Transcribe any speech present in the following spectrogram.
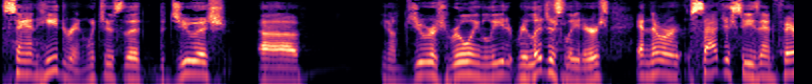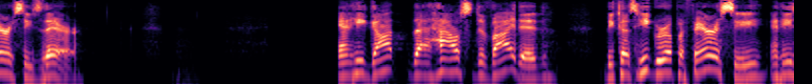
Sanhedrin, which is the, the Jewish, uh, you know, Jewish ruling lead, religious leaders, and there were Sadducees and Pharisees there. And he got the house divided because he grew up a Pharisee and he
